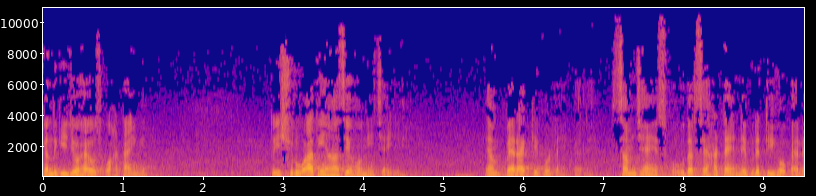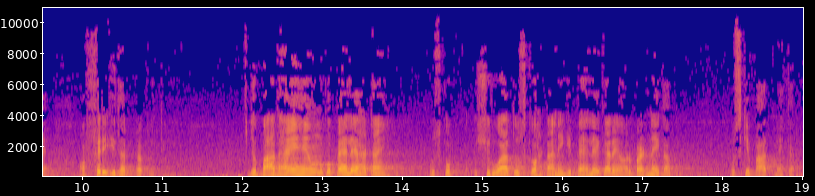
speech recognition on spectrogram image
गंदगी जो है, उसको हटाएँगे। तो ये शुरुआत यहाँ से होनी चाहिए। हम वैराग्य को लें पहले, समझें इसको, उधर से हटें, निवृत्ति हो पहले, और फिर इधर प्रवृत्ति जो बाधाएँ हैं, उनको पहले हटाएँ, उसको, शुरुआत उसको हटाने की पहले करें और बढ़ने का उसके बाद में करें।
